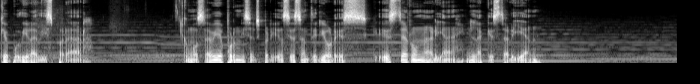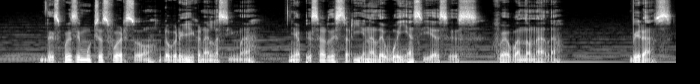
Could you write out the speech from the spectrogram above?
que pudiera disparar. Como sabía por mis experiencias anteriores que esta era un área en la que estarían. Después de mucho esfuerzo, logré llegar a la cima, y a pesar de estar llena de huellas y heces, fue abandonada. Verás,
